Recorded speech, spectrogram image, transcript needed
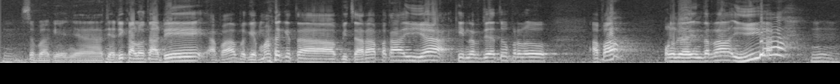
Hmm. sebagainya. Jadi kalau tadi apa, bagaimana kita bicara apakah iya kinerja itu perlu apa pengendalian internal? Iya. Hmm.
